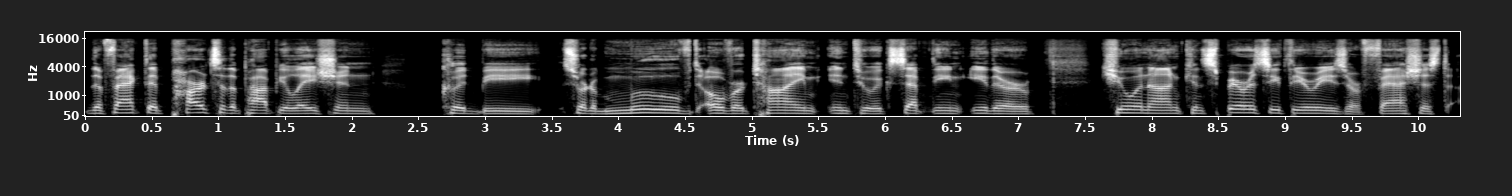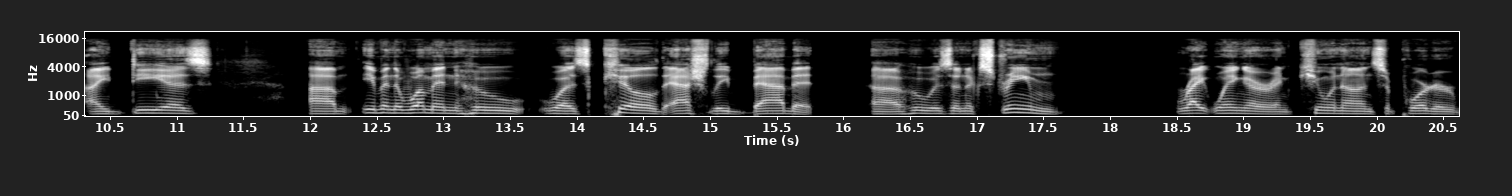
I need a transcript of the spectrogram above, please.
the fact that parts of the population could be sort of moved over time into accepting either QAnon conspiracy theories or fascist ideas. Um, even the woman who was killed, Ashli Babbitt, uh, who was an extreme right winger and QAnon supporter.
